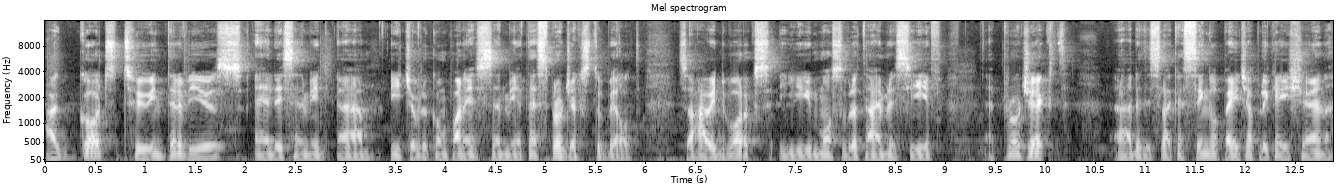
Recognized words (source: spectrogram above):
I got two interviews and they sent me, uh, each of the companies sent me a test projects to build. So how it works, you most of the time receive a project uh, that is like a single page application.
